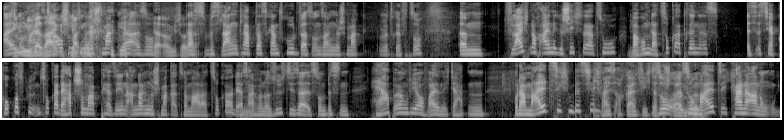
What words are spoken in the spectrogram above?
allgemein Universalgeschmack, tauglichen ne? Geschmack, ne? Also Ja, schon. das bislang klappt das ganz gut, was unseren Geschmack betrifft. So, ähm, vielleicht noch eine Geschichte dazu, Mhm. warum da Zucker drin ist. Es ist ja Kokosblütenzucker, der hat schon mal per se einen anderen Geschmack als normaler Zucker. Der Mhm. ist einfach nur süß. Dieser ist so ein bisschen herb irgendwie auch, weiß nicht. Der hat einen oder malzig ein bisschen. Ich weiß auch gar nicht, wie ich das so, beschreiben so würde. malzig, keine Ahnung.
